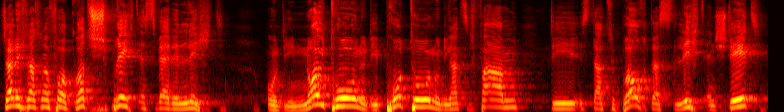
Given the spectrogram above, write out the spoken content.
Stellt euch das mal vor, Gott spricht, es werde Licht. Und die Neutronen und die Protonen und die ganzen Farben, die es dazu braucht, dass Licht entsteht,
